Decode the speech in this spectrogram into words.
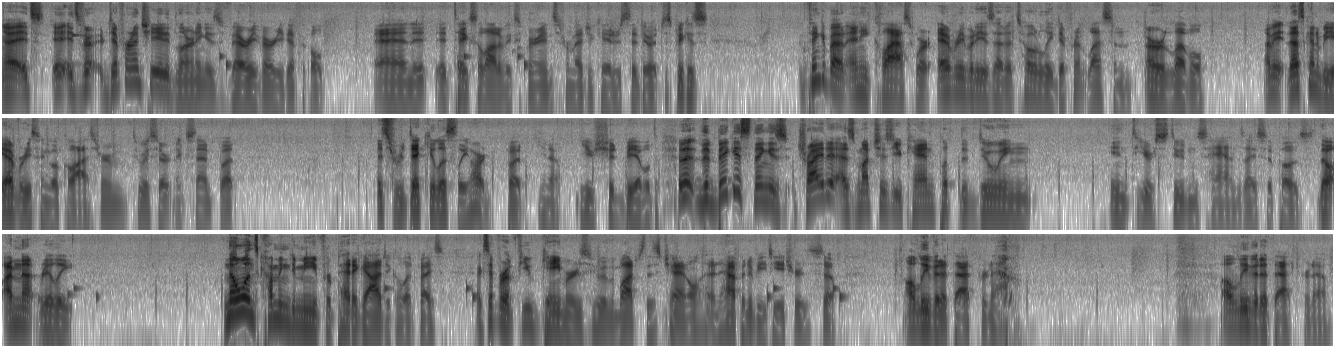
Uh, it's it's very differentiated learning is very very difficult, and it it takes a lot of experience from educators to do it. Just because, think about any class where everybody is at a totally different lesson or level. I mean, that's going to be every single classroom to a certain extent, but it's ridiculously hard. But you know, you should be able to. The, the biggest thing is try to as much as you can put the doing into your students' hands. I suppose, though I'm not really. No one's coming to me for pedagogical advice, except for a few gamers who watch this channel and happen to be teachers. So, I'll leave it at that for now. I'll leave it at that for now.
